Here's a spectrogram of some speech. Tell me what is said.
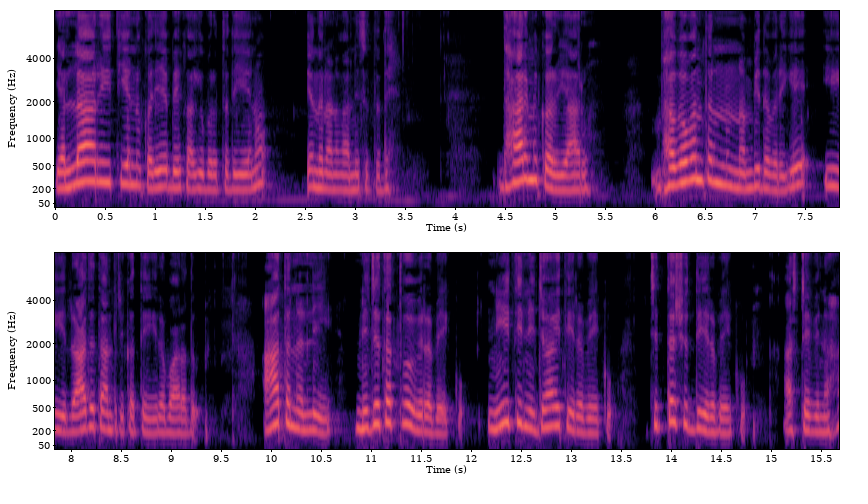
ಎಲ್ಲ ರೀತಿಯನ್ನು ಕಲಿಯಬೇಕಾಗಿ ಬರುತ್ತದೆಯೇನೋ ಎಂದು ನನಗನ್ನಿಸುತ್ತದೆ ಧಾರ್ಮಿಕರು ಯಾರು? ಭಗವಂತನನ್ನು ನಂಬಿದವರಿಗೆ ಈ ರಾಜತಾಂತ್ರಿಕತೆ ಇರಬಾರದು. ಆತನಲ್ಲಿ ನಿಜತತ್ವವಿರಬೇಕು, ನೀತಿ ನಿಜಾಯಿತಿ ಇರಬೇಕು, ಚಿತ್ತಶುದ್ಧಿ ಇರಬೇಕು. ಅಷ್ಟೇ ವಿನಃ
